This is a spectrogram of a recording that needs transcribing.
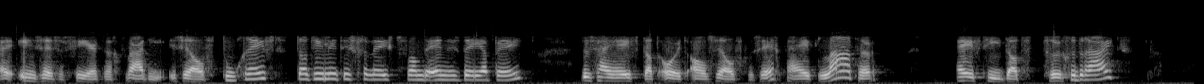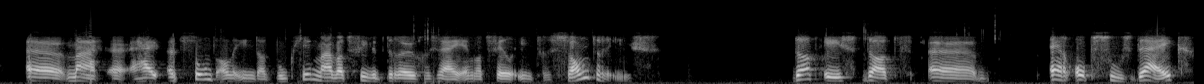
uh, in 46, waar hij zelf toegeeft dat hij lid is geweest van de NSDAP. Dus hij heeft dat ooit al zelf gezegd. Hij heeft later heeft hij dat teruggedraaid. Uh, maar hij, het stond al in dat boekje. Maar wat Philip Dreugen zei en wat veel interessanter is, dat is dat er op Soesdijk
